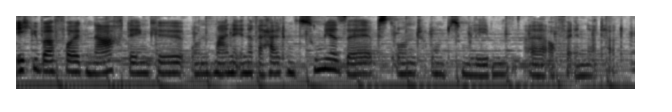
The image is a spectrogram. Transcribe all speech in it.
ich über Erfolg nachdenke und meine innere Haltung zu mir selbst und, und zum Leben äh, auch verändert hat.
